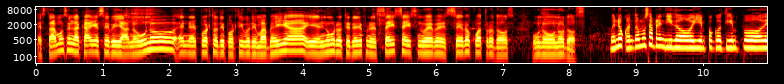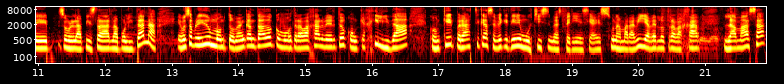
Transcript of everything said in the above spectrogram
Estamos en la calle Sevillano 1, en el puerto deportivo de Marbella, y el número de teléfono es 669-042-112. Bueno, ¿cuánto hemos aprendido hoy en poco tiempo de, sobre la pista napolitana? Hemos aprendido un montón, me ha encantado cómo trabaja Alberto, con qué agilidad, con qué práctica, se ve que tiene muchísima experiencia, es una maravilla verlo trabajar la masa,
